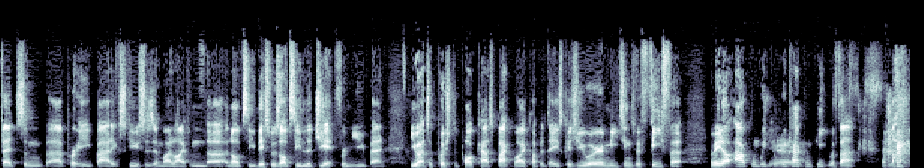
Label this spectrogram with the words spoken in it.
fed some uh, pretty bad excuses in my life, and uh, and obviously this was obviously legit from you, Ben. You had to push the podcast back by a couple of days because you were in meetings with FIFA. I mean, how can we? We can't compete with that.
